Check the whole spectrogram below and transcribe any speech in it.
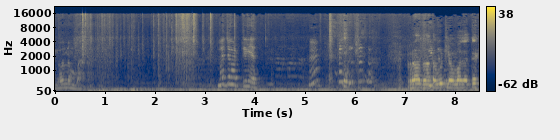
दोन नंबर मजा वाटते यात हं? राहतो आता उठलं बघा काय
